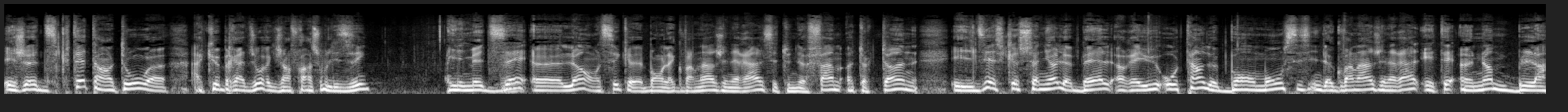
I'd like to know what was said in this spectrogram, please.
et je discutais tantôt euh, à Cube Radio avec Jean-François Lisée. Il me disait, euh, là, on sait que bon, la gouverneure générale, c'est une femme autochtone, et il dit, est-ce que Sonia Lebel aurait eu autant de bons mots si le gouverneur général était un homme blanc,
